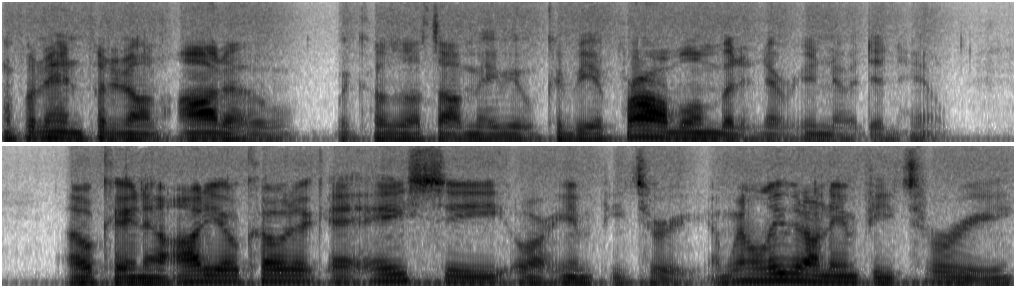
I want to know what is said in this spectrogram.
I put it in and put it on auto because I thought maybe it could be a problem, but it never, you know, it didn't help. Okay, now audio codec AC or MP3. I'm going to leave it on MP3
